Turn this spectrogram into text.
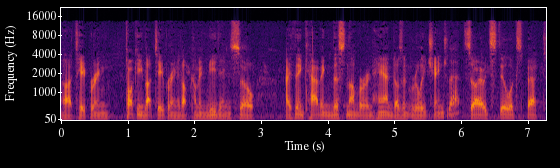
uh, tapering, talking about tapering at upcoming meetings. So I think having this number in hand doesn't really change that. So I would still expect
